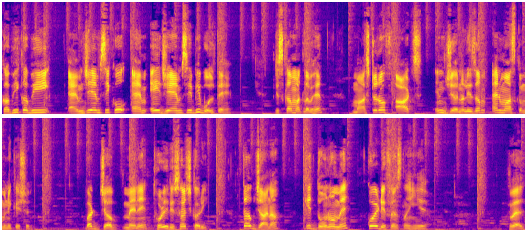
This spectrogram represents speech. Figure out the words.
कभी कभी एम जे एम सी को एम ए जे एम सी भी बोलते हैं, जिसका मतलब है master of arts in journalism and mass communication but जब मैंने थोड़ी रिसर्च करी, तब जाना कि दोनों में कोई डिफरेंस नहीं है। Well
